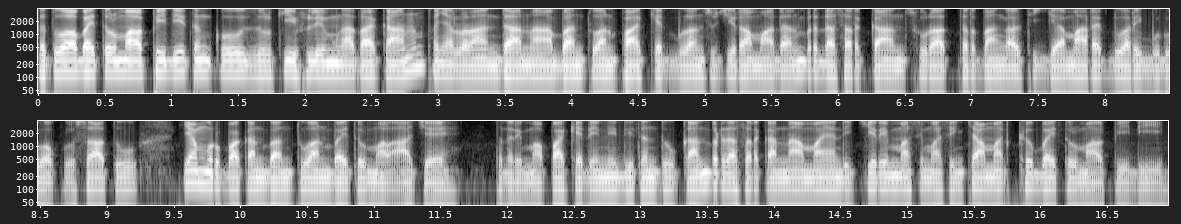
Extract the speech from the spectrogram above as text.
Ketua Baitul Mal PD Tengku Zulkifli mengatakan penyaluran dana bantuan paket bulan suci Ramadan berdasarkan surat tertanggal 3 Maret 2021 yang merupakan bantuan Baitul Mal Aceh. Penerima paket ini ditentukan berdasarkan nama yang dikirim masing-masing camat ke Baitul Mal PD.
